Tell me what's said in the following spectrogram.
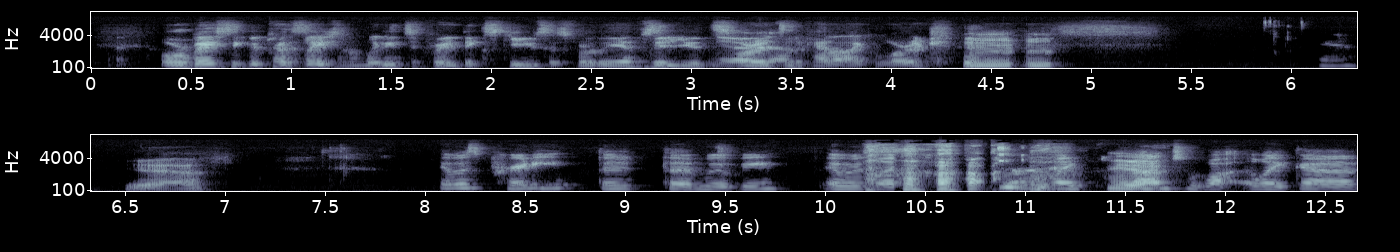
or basically translation, we need to create excuses for the MCU Yeah, for it to kind of like work. Mhm. yeah. It was pretty. The the movie. It was like it was like Yeah. fun to watch. Like uh,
